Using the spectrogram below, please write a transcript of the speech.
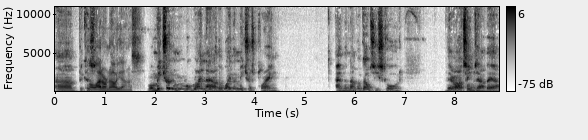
uh, because oh, I don't know, Giannis. Well, Mitro, well, right now, the way that Mitro is playing, and the number of goals he scored, there are teams out there.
